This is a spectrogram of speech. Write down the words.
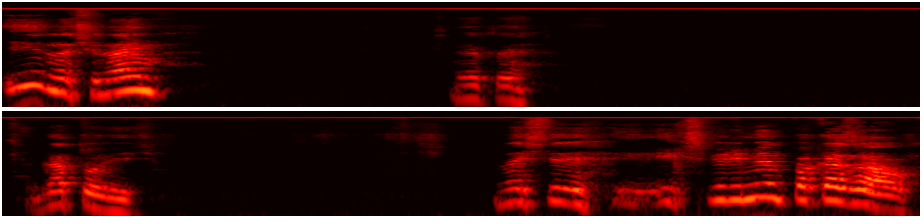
И начинаем это готовить. Значит, эксперимент показал.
